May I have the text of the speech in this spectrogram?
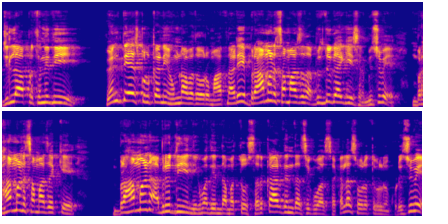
ಜಿಲ್ಲಾ ಪ್ರತಿನಿಧಿ ವೆಂಕಟೇಶ್ ಕುಲಕರ್ಣಿ ಹುಮ್ನಾಬಾದ್ ಅವರು ಮಾತನಾಡಿ, ಬ್ರಾಹ್ಮಣ ಸಮಾಜದ ಅಭಿವೃದ್ಧಿಗಾಗಿ ಶ್ರಮಿಸುವೆ. ಬ್ರಾಹ್ಮಣ ಸಮಾಜಕ್ಕೆ ಬ್ರಾಹ್ಮಣ ಅಭಿವೃದ್ಧಿ ನಿಗಮದಿಂದ ಮತ್ತು ಸರ್ಕಾರದಿಂದ ಸಿಗುವ ಸಕಲ ಸವಲತ್ತುಗಳನ್ನು ಕೊಡಿಸುವೆ.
